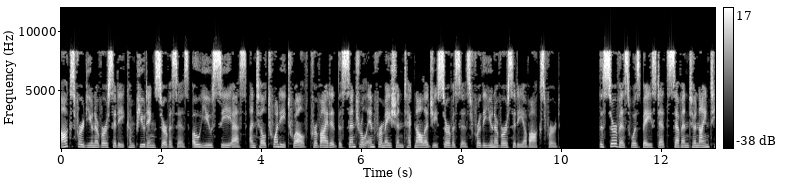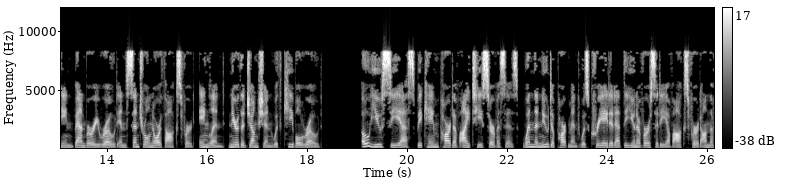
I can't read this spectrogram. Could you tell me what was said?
Oxford University Computing Services OUCS until 2012 provided the Central Information Technology Services for the University of Oxford. The service was based at 7 to 19 Banbury Road in central North Oxford, England, near the junction with Keble Road. OUCS became part of IT Services, when the new department was created at the University of Oxford on 1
